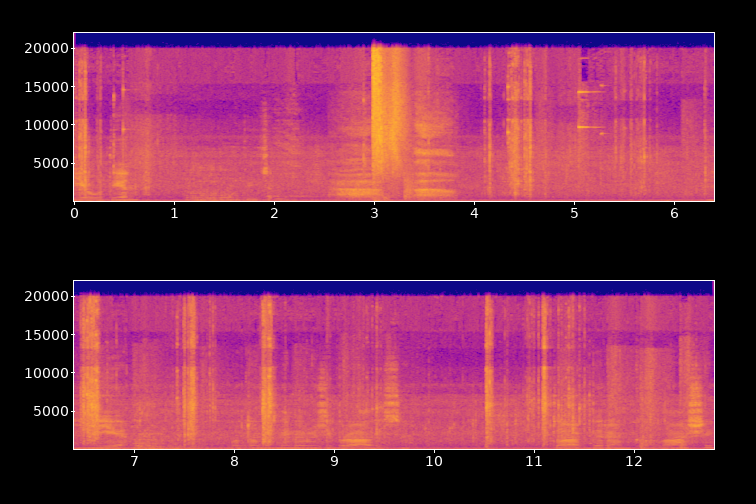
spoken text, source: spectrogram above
Є один. Дивіться. Є. Ото ми з ними розібралися. Так, беремо калашик.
